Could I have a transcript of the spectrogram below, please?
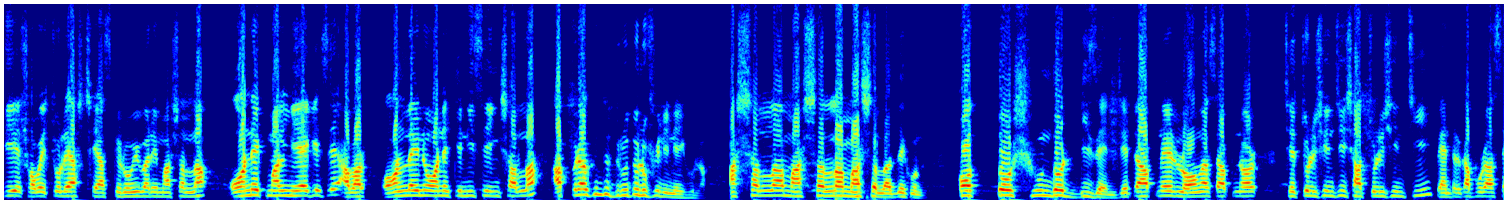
দিয়ে সবাই চলে আসছে আজকে রবিবারে মাসাল্লাহ অনেক মাল নিয়ে গেছে, আবার অনলাইনে অনেকে নিছে ইনশাল্লাহ আপনারাও কিন্তু দ্রুত লুফে নিন এইগুলো মার্শাল্লাহ মার্শাল্লাহ মার্শাল্লাহ দেখুন, কত সুন্দর ডিজাইন। যেটা আপনার লং আছে আপনার ছেচল্লিশ ইঞ্চি, সাতচল্লিশ ইঞ্চি, প্যান্টের কাপড় আছে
